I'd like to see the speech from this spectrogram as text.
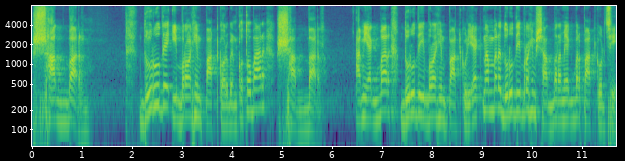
সাতবার দুরুদে ইব্রাহিম পাঠ করবেন। কতবার? সাতবার। আমি একবার দুরুদ ইব্রাহিম পাঠ করি। এক নম্বরে দুরুদ ইব্রাহিম, সাতবার আমি একবার পাঠ করছি।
